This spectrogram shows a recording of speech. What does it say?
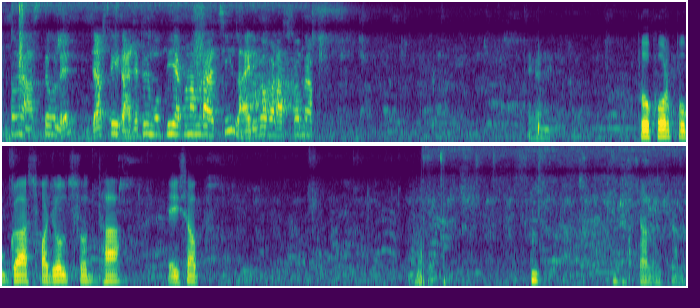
আশ্রমে আসতে হলে জাস্ট এই রাজাটের মধ্যেই এখন আমরা আছি লাইরি বাবার আশ্রমে এখানে। প্রখর প্রজ্ঞা সজল শ্রদ্ধা এইসব। চলো চলো।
